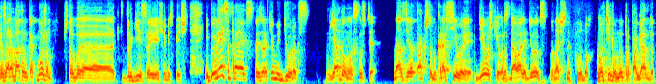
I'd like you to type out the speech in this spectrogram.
зарабатываем как можем, чтобы э, другие свои вещи обеспечить. И появляется проект с презервативами Durex. Я думаю, слушайте, надо сделать так, чтобы красивые девушки раздавали Durex в ночных клубах. Ну, типа мы пропаганду.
